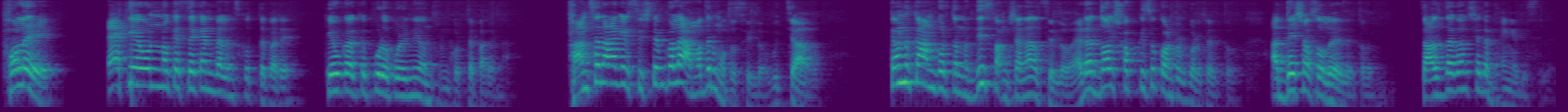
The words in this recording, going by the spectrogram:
ফলে একে অন্যকে সেকেন্ড ব্যালেন্স করতে পারে। কেউ কাউকে পুরোপুরি নিয়ন্ত্রণ করতে পারে না। ফ্রান্সের আগের সিস্টেম করলে আমাদের মতো ছিল, বুঝছাও? কেমন কাম করতো না ডিসফাংশনাল ছিল। এটা দল সবকিছু কন্ট্রোল করে ফেলতো। আর দেশ অচল হয়ে যেত। চার্লস দাগল সেটা ভেঙে দিছিলেন।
